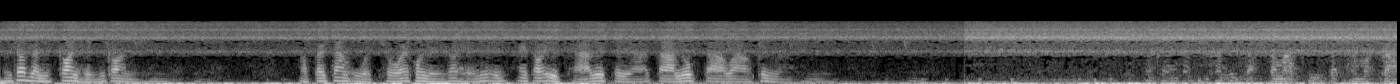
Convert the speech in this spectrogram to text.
มันก็เป็นก้อนหินก้อนเอาไปตั้งอวดโชว์ให้คนอื่นเขาเห็นให้เขาอิจฉาริษยาตาลุกตาวาวขึ้นมาถ้าที่จับสมาธิกับธรรมกาย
